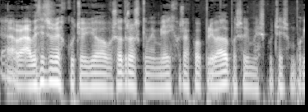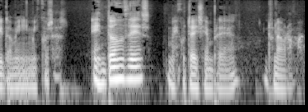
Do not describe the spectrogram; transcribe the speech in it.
a veces os escucho yo a vosotros que me enviáis cosas por privado, pues hoy me escucháis un poquito a mí mis cosas. Entonces, me escucháis siempre, ¿eh? Es una broma.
